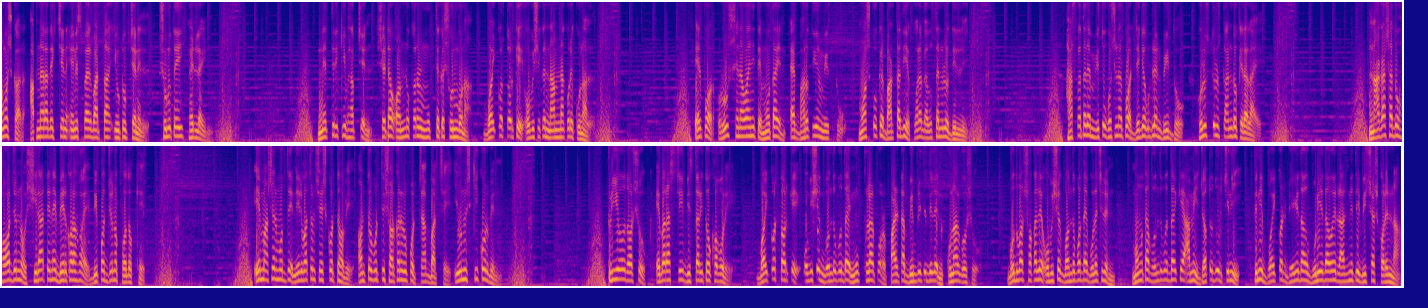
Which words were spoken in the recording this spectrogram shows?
নমস্কার, আপনারা দেখছেন ইন্সপায়ার বার্তা ইউটিউব চ্যানেল, শুরুতেই হেডলাইন। নেত্রী কি ভাবছেন, সেটা অন্য কারোর মুখ থেকে শুনব না। বয়কট তর্কে অভিষেকের নাম না করে কুনাল এরপর রুশ সেনাবাহিনীতে মোতায়েন এক ভারতীয়ের মৃত্যু। মস্কোকে বার্তা দিয়ে কড়া ব্যবস্থা নিল দিল্লি। হাসপাতালে মৃত্যু ঘোষণার পর জেগে উঠলেন বৃদ্ধ। হুলুস্থুলুস কাণ্ড কেরালায়। নাগা সাধু হওয়ার জন্য শিরা টেনে বের করা হয় বিপজ্জনক পদক্ষেপ। এ মাসের মধ্যে নির্বাচন শেষ করতে হবে। অন্তর্বর্তী সরকারের উপর চাপ বাড়ছে। ইউনুস কি করবেন? প্রিয় দর্শক, এবার আসছি বিস্তারিত খবরে। বয়কট তর্কে অভিষেক বন্দ্যোপাধ্যায় মুখ খোলার পর পাল্টা বিবৃতি দিলেন কুণাল ঘোষও। বুধবার সকালে অভিষেক বন্দ্যোপাধ্যায় বলেছিলেন, মমতা বন্দ্যোপাধ্যায়কে আমি যতদূর চিনি, তিনি বয়কট ভেঙে দাও, গুড়িয়ে দাও এর রাজনীতি বিশ্বাস করেন না।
